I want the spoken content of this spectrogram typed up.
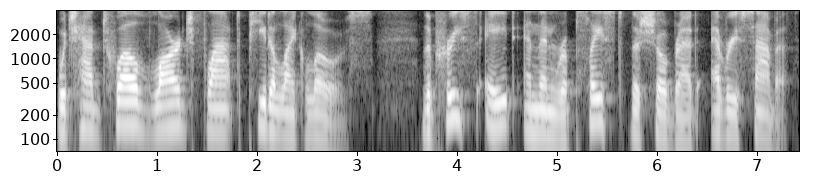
which had twelve large flat pita like loaves. The priests ate and then replaced the showbread every Sabbath,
